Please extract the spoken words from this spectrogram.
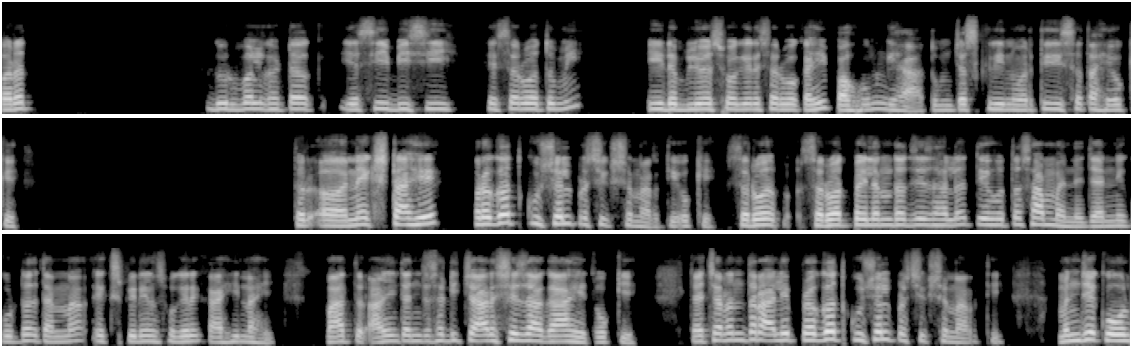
परत दुर्बल घटक एस बी सी हे सर्व तुम्ही ईडब्ल्यू एस वगैरे सर्व काही पाहून घ्या. तुमच्या स्क्रीनवरती दिसत आहे. ओके. तर नेक्स्ट आहे प्रगत कुशल प्रशिक्षणार्थी. ओके सर्व सर्वात पहिल्यांदा जे झालं ते होतं सामान्य ज्यांनी कुठं त्यांना एक्सपिरियन्स वगैरे काही नाही. मात्र आणि त्यांच्यासाठी चारशे जागा आहेत. ओके त्याच्यानंतर आले प्रगत कुशल प्रशिक्षणार्थी. म्हणजे कोण?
